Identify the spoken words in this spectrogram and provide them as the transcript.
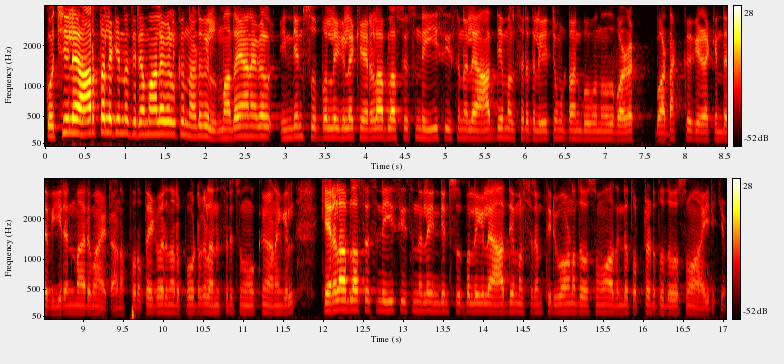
കൊച്ചിയിലെ ആർത്തലയ്ക്കുന്ന തിരമാലകൾക്ക് നടുവിൽ മതയാനകൾ ഇന്ത്യൻ സൂപ്പർ ലീഗിലെ കേരള ബ്ലാസ്റ്റേഴ്സിന്റെ ഈ സീസണിലെ ആദ്യ മത്സരത്തിൽ ഏറ്റുമുട്ടാൻ പോകുന്നത് വഴ വടക്ക് കിഴക്കിന്റെ വീരന്മാരുമായിട്ടാണ്. പുറത്തേക്ക് വരുന്ന റിപ്പോർട്ടുകൾ അനുസരിച്ച് നോക്കുകയാണെങ്കിൽ കേരള ബ്ലാസ്റ്റേഴ്സിന്റെ ഈ സീസണിലെ ഇന്ത്യൻ സൂപ്പർ ലീഗിലെ ആദ്യ മത്സരം തിരുവോണ ദിവസമോ അതിന്റെ തൊട്ടടുത്ത ദിവസമോ ആയിരിക്കും.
